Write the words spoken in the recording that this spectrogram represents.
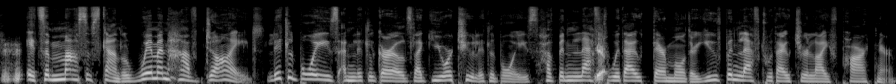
Mm-hmm. It's a massive scandal. Women have died. Little boys and little girls, like your two little boys, have been left yeah. without their mother. You've been left without your life partner.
